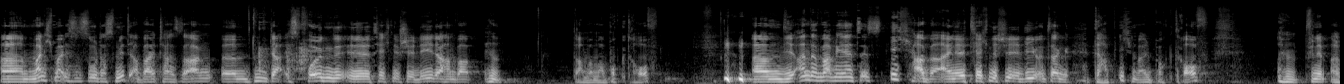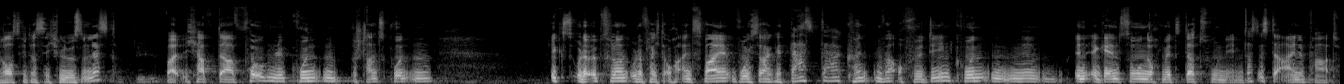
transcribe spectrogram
Äh, manchmal ist es so, dass Mitarbeiter sagen, äh, du, da ist folgende äh, technische Idee, da haben wir, da haben wir mal Bock drauf. ähm, die andere Variante ist, ich habe eine technische Idee und sage, da habe ich mal Bock drauf. Findet mal raus, wie das sich lösen lässt. Mhm. Weil ich habe da folgende Kunden, Bestandskunden, X oder Y oder vielleicht auch ein, zwei, wo ich sage, das da könnten wir auch für den Kunden in Ergänzung noch mit dazu nehmen. Das ist der eine Part.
